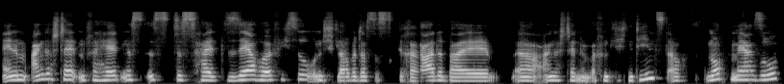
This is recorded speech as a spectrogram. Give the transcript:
In einem Angestelltenverhältnis ist das halt sehr häufig so und ich glaube, das ist gerade bei äh, Angestellten im öffentlichen Dienst auch noch mehr so,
